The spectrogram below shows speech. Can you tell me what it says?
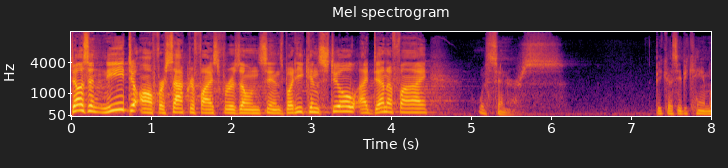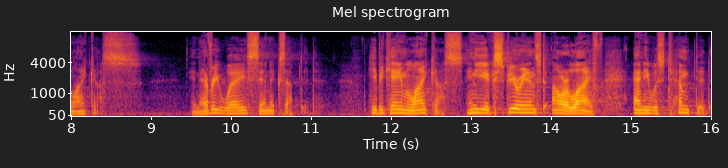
doesn't need to offer sacrifice for his own sins, but he can still identify with sinners because he became like us in every way, sin accepted. He became like us, and he experienced our life, and he was tempted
